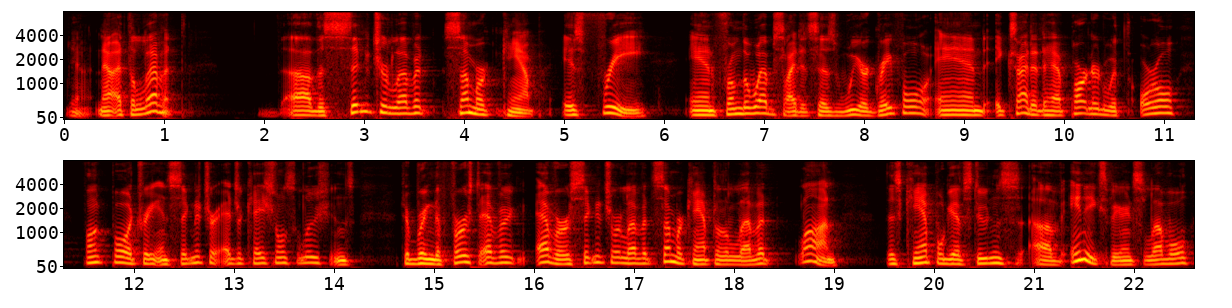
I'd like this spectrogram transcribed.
Yeah. Now at the Levitt, uh, the Signature Levitt Summer Camp is free. And from the website, it says, We are grateful and excited to have partnered with Oral Funk Poetry and Signature Educational Solutions to bring the first ever, ever Signature Levitt Summer Camp to the Levitt lawn. This camp will give students of any experience level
